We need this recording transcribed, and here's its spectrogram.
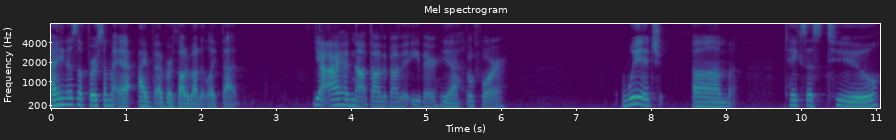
I think that's the first time I, I've ever thought about it like that. Yeah, I had not thought about it either Yeah, before. which, um, takes us to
